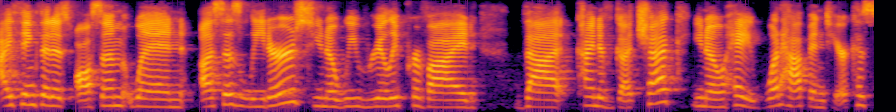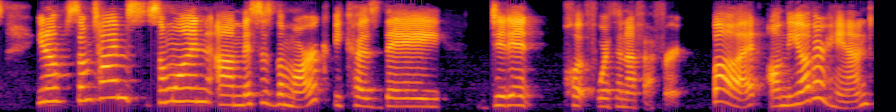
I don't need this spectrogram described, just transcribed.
I think that it's awesome when us as leaders, you know, we really provide that kind of gut check, you know, hey, what happened here? Because, you know, sometimes someone um, misses the mark because they didn't put forth enough effort. But on the other hand,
